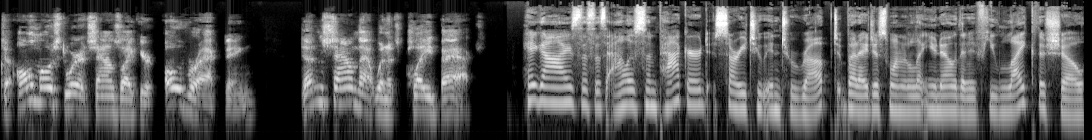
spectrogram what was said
to almost where it sounds like you're overacting. Doesn't sound that when it's played back. Hey guys, this is Allison Packard. Sorry to interrupt, but I just wanted to let you know that if you like the show,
